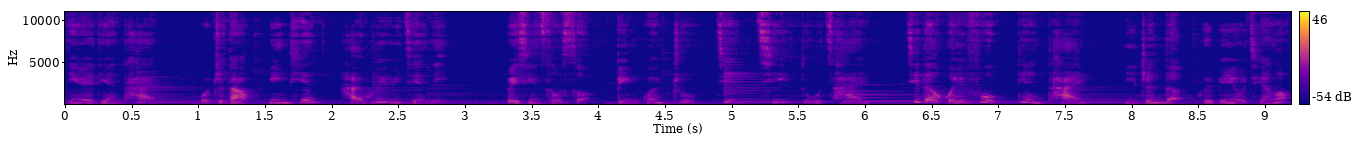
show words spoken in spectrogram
订阅电台，我知道明天还会遇见你。微信搜索并关注“减七独裁，记得回复“电台”，你真的会变有钱哦。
